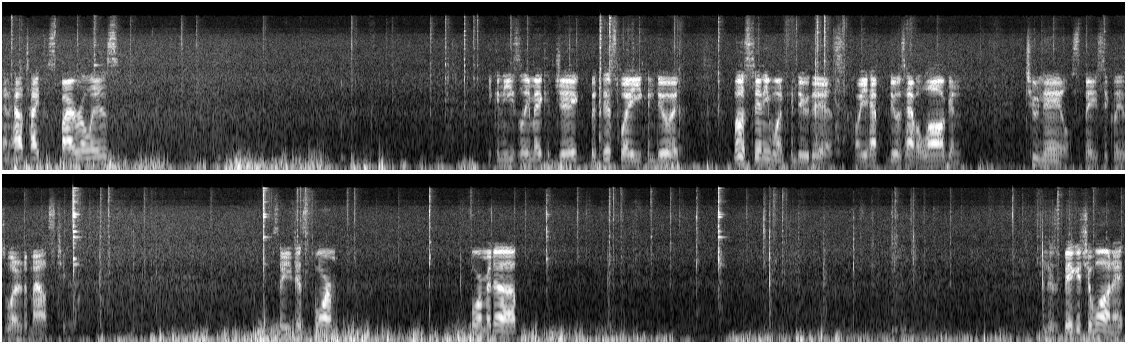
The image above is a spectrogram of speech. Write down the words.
and how tight the spiral is. Can easily make a jig, but this way you can do it. Most anyone can do this. All you have to do is have a log and two nails, basically, is what it amounts to. So you just form, form it up. And as big as you want it.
